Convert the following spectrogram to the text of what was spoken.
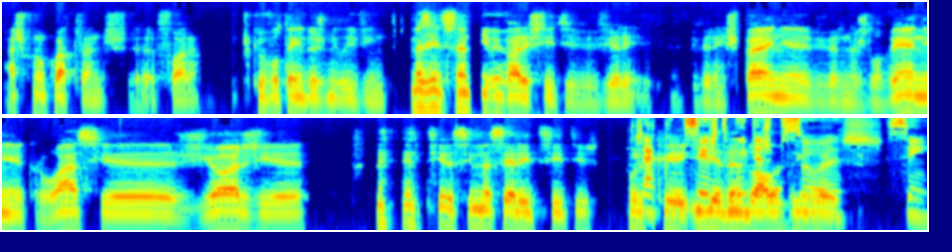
acho que foram quatro anos fora, porque eu voltei em 2020. Mas interessante, estive em vários sítios, viver em, viver em Espanha, viver na Eslovénia, Croácia, Geórgia, ter assim uma série de sítios. Porque Já conheceste muitas pessoas, sim.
